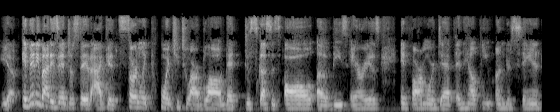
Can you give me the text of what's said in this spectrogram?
yeah if anybody's interested i could certainly point you to our blog that discusses all of these areas in far more depth and help you understand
